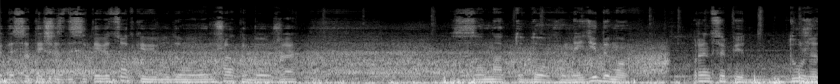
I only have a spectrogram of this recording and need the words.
50-60% і будемо вирушати, бо вже занадто довго ми їдемо. В принципі, дуже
